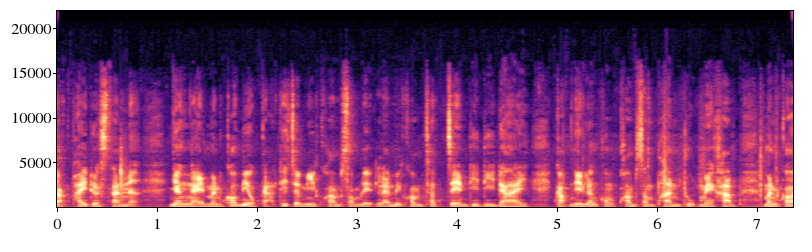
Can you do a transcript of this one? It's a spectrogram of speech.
จากไพ่เดอะซันน่ะยังไงมันก็มีโอกาสที่จะมีความสำเร็จและมีความชัดเจนที่ดีได้ กับในเรื่องของความสัมพันธ์ถูกไหมครับ มันก็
